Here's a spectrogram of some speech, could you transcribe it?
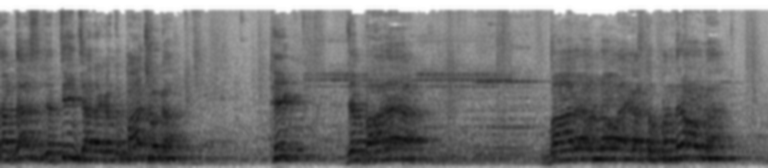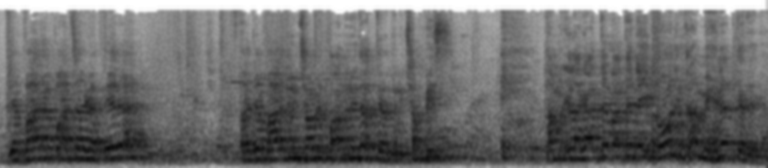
तब दस जब तीन चार आएगा तो पाँच होगा। ठीक? जब बारह बारह नौ आएगा तो पंद्रह होगा। जब बारह पाँच आएगा तेरह। और जब बारह दिन चौबीस पाँच दिन दस तेरह दिन छब्बीस। हम लगाते बाते नहीं, कौन इतना मेहनत करेगा?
